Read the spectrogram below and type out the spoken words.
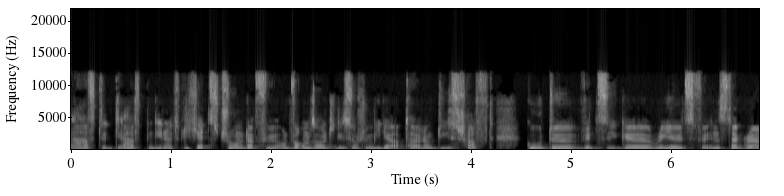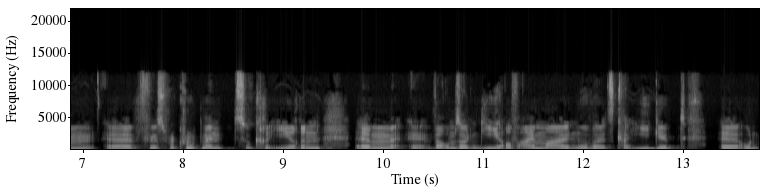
haftet, haften die natürlich jetzt schon dafür. Und warum sollte die Social Media Abteilung, die es schafft, gute, witzige Reels für Instagram äh, fürs Recruitment zu kreieren, ähm, äh, warum sollten die auf einmal, nur weil es KI gibt, äh, und,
